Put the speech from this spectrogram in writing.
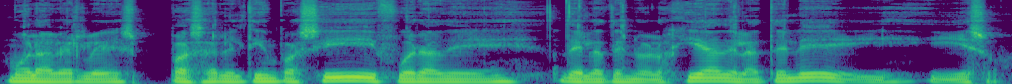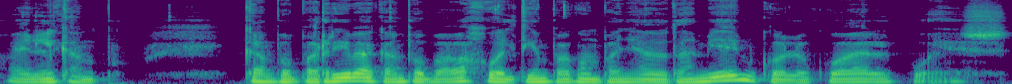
mola verles pasar el tiempo así, fuera de, la tecnología, de la tele y, eso, en el campo. Campo para arriba, campo para abajo, el tiempo acompañado también, con lo cual pues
